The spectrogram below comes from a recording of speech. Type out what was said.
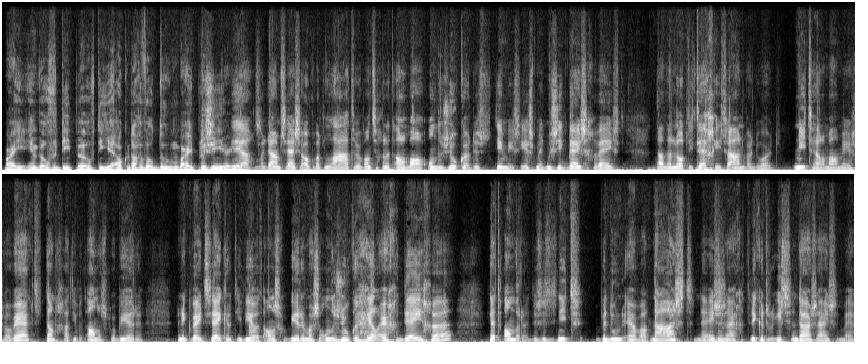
waar je in wil verdiepen of die je elke dag wil doen, waar je plezier in Ja, hebt. maar daarom zijn ze ook wat later, want ze gaan het allemaal onderzoeken. Dus Tim is eerst met muziek bezig geweest. Nou, dan loopt hij tegen iets aan waardoor het niet helemaal meer zo werkt. Dan gaat hij wat anders proberen. En ik weet zeker dat hij weer wat anders proberen. Maar ze onderzoeken heel erg gedegen het andere. Dus het is niet, we doen er wat naast. Nee, ze zijn getriggerd door iets en daar zijn ze mee,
